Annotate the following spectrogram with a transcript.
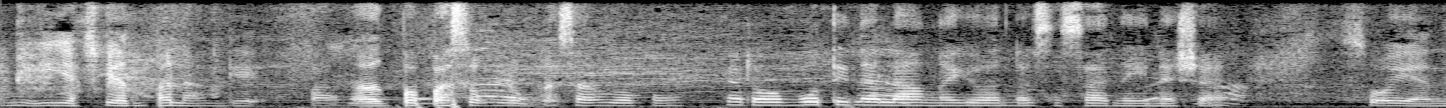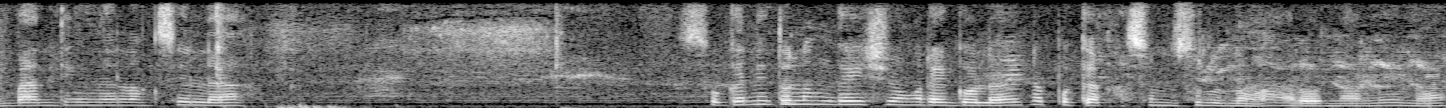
umiiyak yan palagi. Pag papasok yung asawa ko. Pero buti na lang ngayon, nasasanay na siya. So, ayan. Banding na lang sila. So, ganito lang guys yung regular na pagkakasunod-sunod ng araw namin, no?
